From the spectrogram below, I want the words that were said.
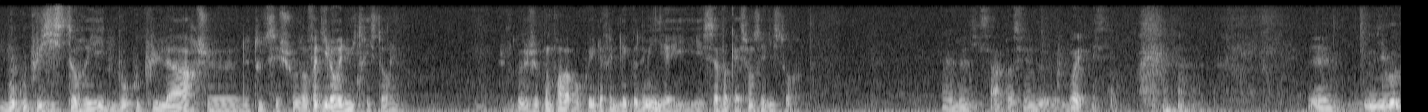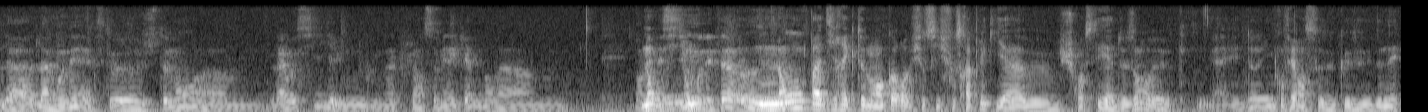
beaucoup plus historique, beaucoup plus large euh, de toutes ces choses. En fait, il aurait dû être historien. Je ne comprends pas pourquoi il a fait de l'économie. Sa vocation, c'est l'histoire. il a dit que c'est un passionné de oui. Et au niveau de la, monnaie, est-ce que justement, euh, là aussi, il y a une influence américaine dans la, non, euh, Non, pas directement. Encore, il faut se rappeler qu'il y a, euh, je crois que c'était il y a deux ans, une conférence que donnait,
